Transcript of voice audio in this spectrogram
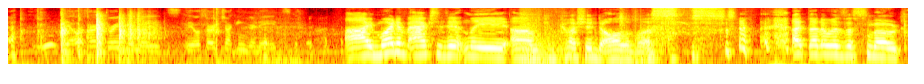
it. They all start throwing grenades. They all start chucking grenades. I might have accidentally um, concussioned all of us. I thought it was a smoke.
